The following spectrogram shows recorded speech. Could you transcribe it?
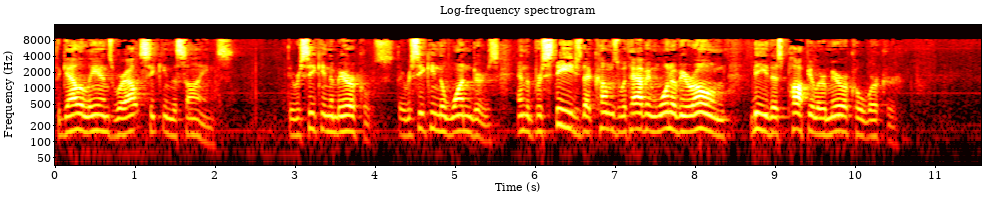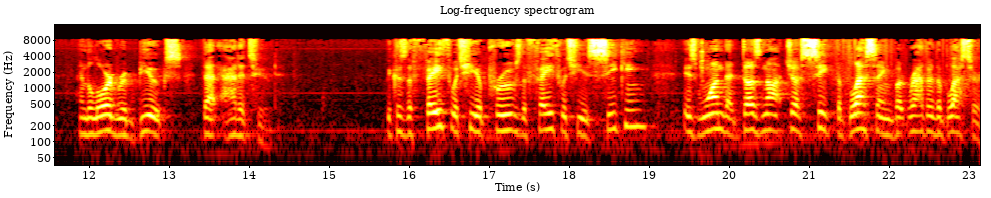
The Galileans were out seeking the signs. They were seeking the miracles. They were seeking the wonders and the prestige that comes with having one of your own be this popular miracle worker. And the Lord rebukes that attitude. Because the faith which He approves, the faith which He is seeking, is one that does not just seek the blessing, but rather the blesser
